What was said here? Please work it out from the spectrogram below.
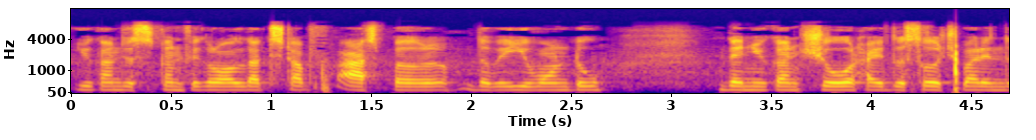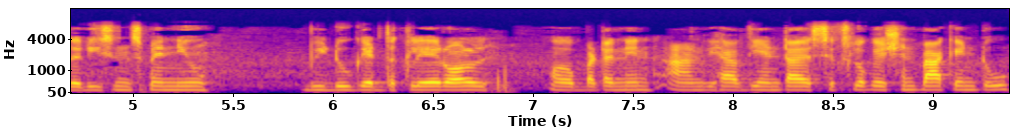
You can just configure all that stuff as per the way you want to. Then you can show or hide the search bar in the recents menu. We do get the clear all uh, button in and we have the entire six location back into.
